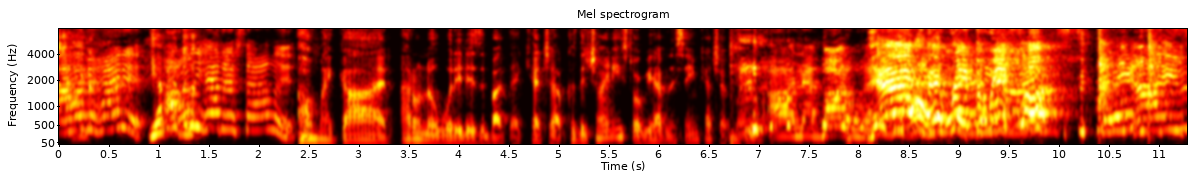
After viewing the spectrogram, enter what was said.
I haven't had it. You haven't I had the- only had their salad. Oh my god. I don't know what it is about that ketchup. Because the Chinese store be having the same ketchup too. Ah, and that bottle. That Yes, that red, the red sauce. That ain't Heinz.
